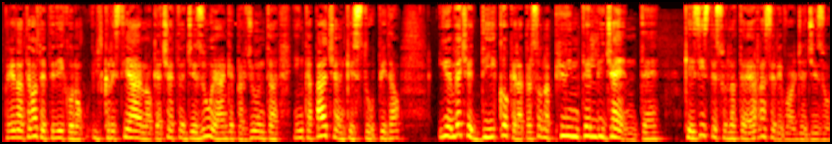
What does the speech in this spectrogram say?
perché tante volte ti dicono il cristiano che accetta Gesù è anche per giunta incapace e anche stupido. Io invece dico che la persona più intelligente che esiste sulla terra si rivolge a Gesù.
